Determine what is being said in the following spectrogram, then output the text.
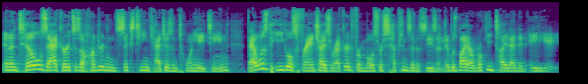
and until Zach Ertz's 116 catches in 2018, that was the Eagles' franchise record for most receptions in a season. It was by a rookie tight end in 88.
